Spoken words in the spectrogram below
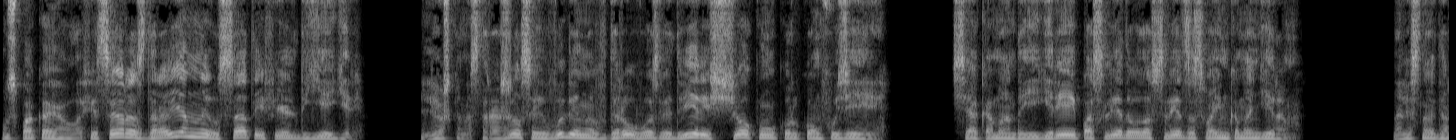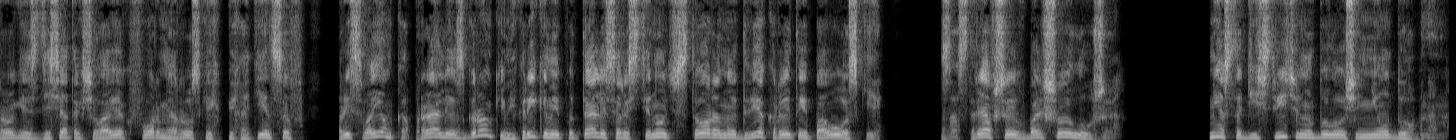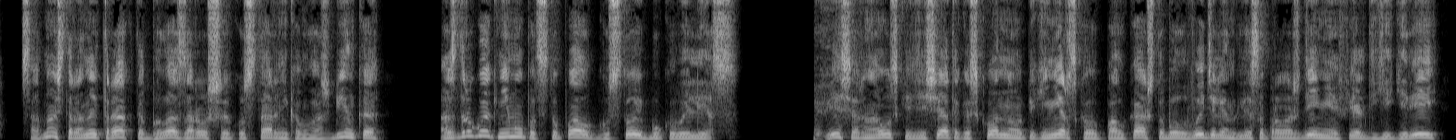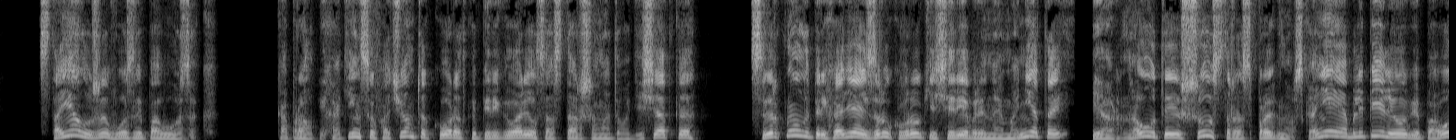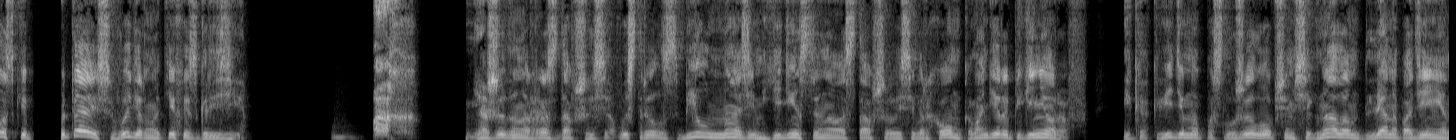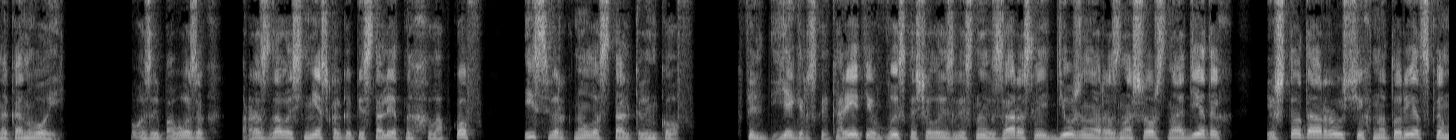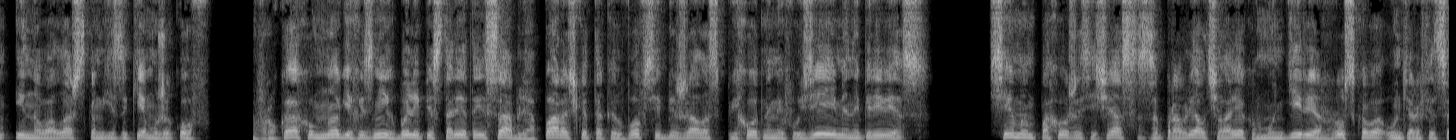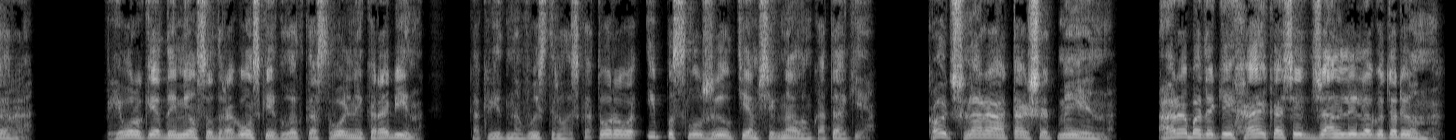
Успокаивал офицера здоровенный усатый фельдъегерь. Лёшка насторожился и, выглянув в дыру возле двери, щелкнул курком фузеи. Вся команда егерей последовала вслед за своим командиром. На лесной дороге с десяток человек в форме русских пехотинцев при своем капрале с громкими криками пытались растянуть в стороны две крытые повозки, застрявшие в большой луже. Место действительно было очень неудобным. С одной стороны тракта была заросшая кустарником ложбинка, а с другой к нему подступал густой буковый лес. Весь арнаутский десяток исконного пекинерского полка, что был выделен для сопровождения фельдъегерей, стоял уже возле повозок. Капрал Пехотинцев о чем-то коротко переговорил со старшим этого десятка, сверкнула, переходя из рук в руки серебряная монета, и арнауты, шустро спрыгнув с коней, облепили обе повозки, пытаясь выдернуть их из грязи. Бах! Неожиданно раздавшийся выстрел сбил на земь единственного оставшегося верхом командира пикинеров и, как видимо, послужил общим сигналом для нападения на конвой. Возле повозок раздалось несколько пистолетных хлопков и сверкнула сталь клинков. К фельдъегерской карете выскочила из лесных зарослей дюжина разношерстно одетых и что-то орущих на турецком и на валашском языке мужиков. В руках у многих из них были пистолеты и сабли, а парочка так и вовсе бежала с пехотными фузеями наперевес. Всем им, похоже, сейчас заправлял человек в мундире русского унтер-офицера. В его руке дымился драгунский гладкоствольный карабин, как видно, выстрел из которого и послужил тем сигналом к атаке. «Кочлара аташет мин! Арабатаки хайкасит джан лила готарюн!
